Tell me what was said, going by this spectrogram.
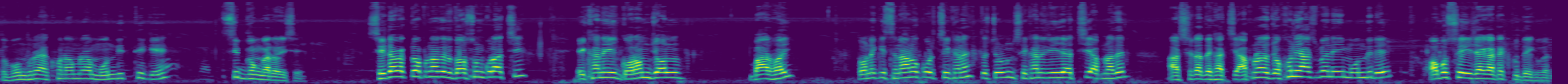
তো বন্ধুরা, এখন আমরা মন্দির থেকে শিবগঙ্গা রয়েছে। সেটাও একটু আপনাদের দর্শন করাচ্ছি। এখানে গরম জল বার হয়। তো অনেকে স্নানও করছে এখানে। তো চলুন সেখানে নিয়ে যাচ্ছি আপনাদের আর সেটা দেখাচ্ছি। আপনারা যখনই আসবেন এই মন্দিরে, অবশ্যই এই জায়গাটা একটু দেখবেন।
